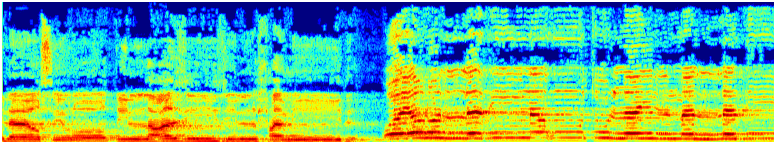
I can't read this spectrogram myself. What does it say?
إلى صراط العزيز الحميد. ويرى الذين أوتوا العلم الذي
